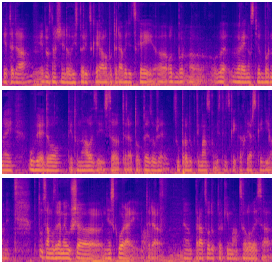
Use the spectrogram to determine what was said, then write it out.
kde teda jednoznačne do historickej alebo teda vedeckej odbor, verejnosti odbornej uviedol tieto nálezy s teda tou tézou, že sú produkty Mansko-Bystrickej kachliarskej dielne. Potom samozrejme už neskôr aj teda prácou doktorky Macelovej sa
